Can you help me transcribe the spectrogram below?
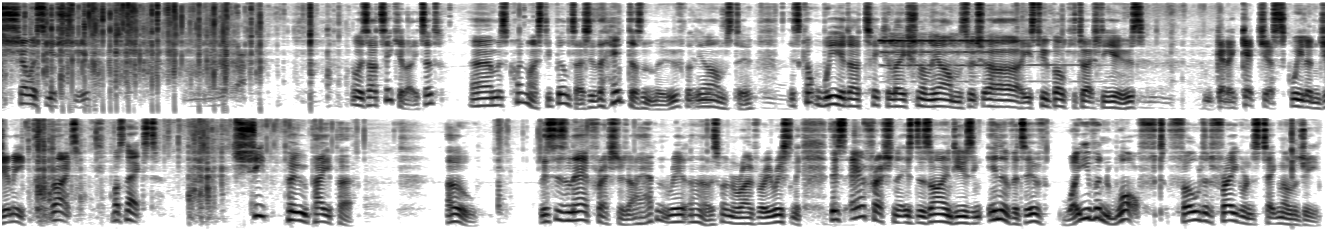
Show us your shiv. Oh, it's articulated. Um, it's quite nicely built, actually. The head doesn't move, but the arms do. It's got weird articulation on the arms, which, ah, he's too bulky to actually use. I'm gonna get you, squealing Jimmy. Right, what's next? Sheep poo paper. Oh, this is an air freshener. I hadn't really. Oh, this one arrived very recently. This air freshener is designed using innovative wave and waft folded fragrance technology.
